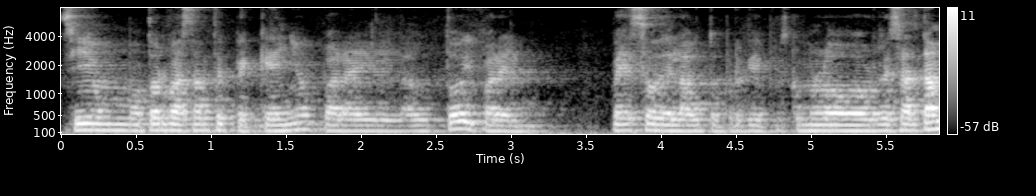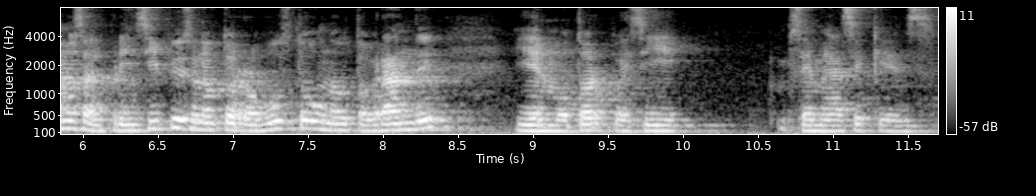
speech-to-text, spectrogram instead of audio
Sí, un motor bastante pequeño para el auto y para el peso del auto, porque pues como lo resaltamos al principio, es un auto robusto, un auto grande y el motor pues sí se me hace que es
